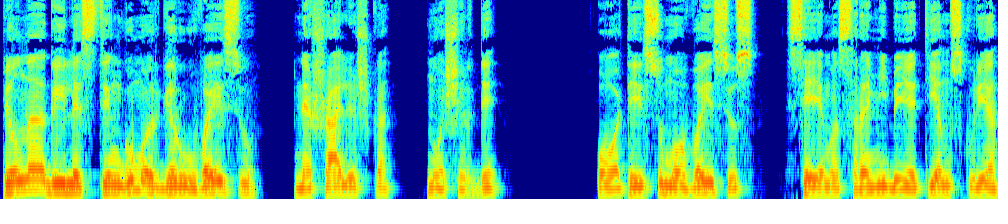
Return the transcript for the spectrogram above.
pilna gailestingumo ir gerų vaisių, nešališka, nuoširdi, o teisumo vaisius siejamas ramybėje tiems, kurie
